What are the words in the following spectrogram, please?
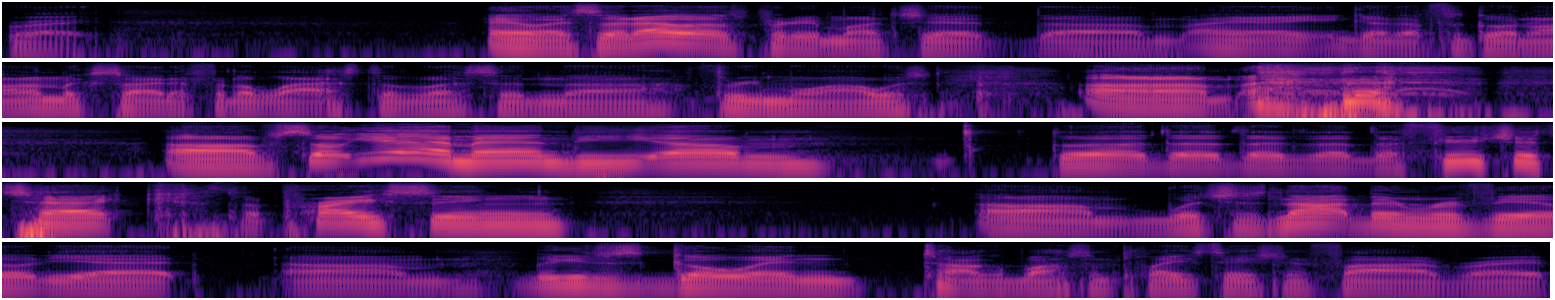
Right. Anyway, so that was pretty much it. Um, I ain't got nothing going on. I'm excited for The Last of Us in uh, three more hours. Um, uh, so yeah, man, the um, the, the the the future tech, the pricing, um, which has not been revealed yet. Um, we can just go and talk about some PlayStation Five, right?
